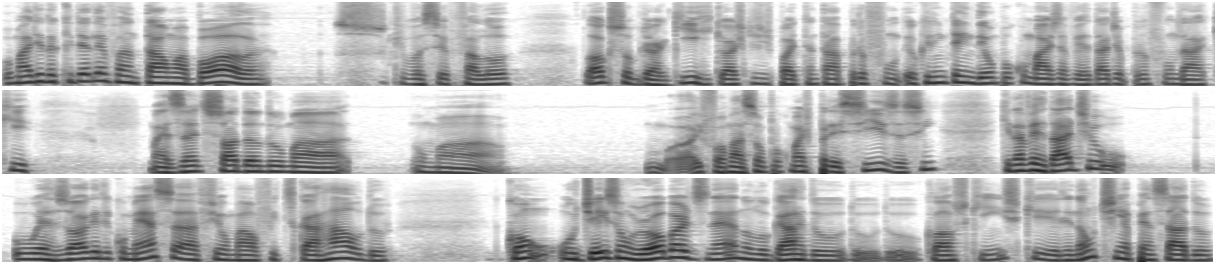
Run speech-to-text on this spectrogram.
O marido, eu queria levantar uma bola que você falou logo sobre o Aguirre, que eu acho que a gente pode tentar aprofundar. Eu queria entender um pouco mais, na verdade, aprofundar aqui. Mas antes, só dando uma, uma a informação um pouco mais precisa, assim, que na verdade o, o Herzog ele começa a filmar o Fitzcarraldo com o Jason Robards, né, no lugar do, do, do Klaus Kinski. Ele não tinha pensado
